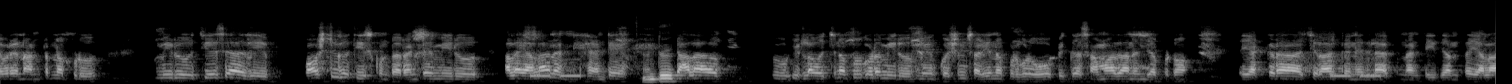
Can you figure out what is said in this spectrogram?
ఎవరైనా అంటున్నప్పుడు మీరు చేసే అది పాజిటివ్గా తీసుకుంటారు. అంటే మీరు అలా ఎలానండి అంటే చాలా ఇట్లా వచ్చినప్పుడు కూడా మీరు మేము క్వశ్చన్స్ అడిగినప్పుడు కూడా ఓపిక్గా సమాధానం చెప్పడం ఎక్కడ చిరాకు అనేది లేకుండా అంటే ఇదంతా ఎలా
